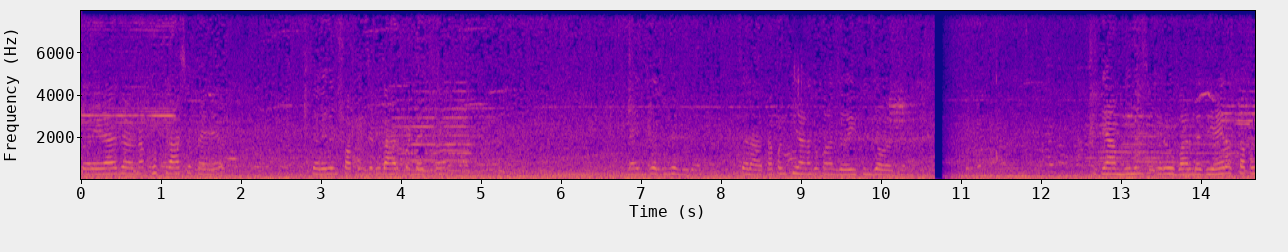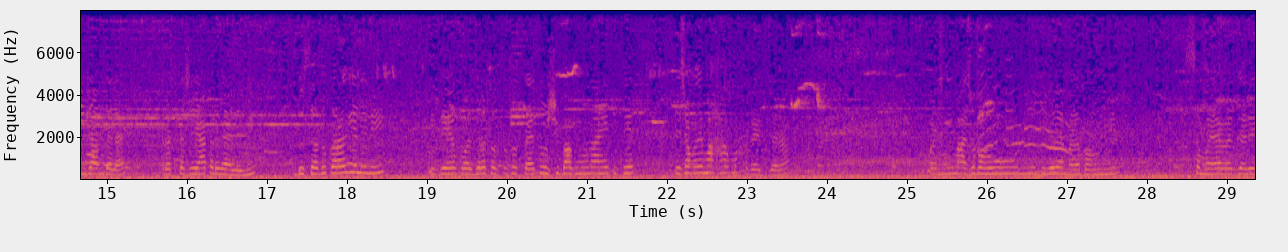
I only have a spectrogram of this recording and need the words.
तर येणाऱ्या जणांना खूप त्रास होत आहे. सगळेजण शॉपिंगसाठी बाहेर पडले तर गर्दी झालेली आहे. चला आता आपण किराणा दुकानाजवळ इथून जवळच. आहे तिथे ॲम्ब्युलन्स वगैरे उभारलं आहे. हे रस्ता पण जाम झाला आहे रस्त्याच्या याकडे झाले मी. दुसऱ्या दुकानात गेलेली. तिथे जरा स्वस्त स्वस्त आहे. तुळशीबाग म्हणून आहे तिथे. त्याच्यामध्ये महाग महाग आहेत जरा. पण मी माझ्या भाऊने दिलेलं आहे. मला भाऊनी समया वगैरे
